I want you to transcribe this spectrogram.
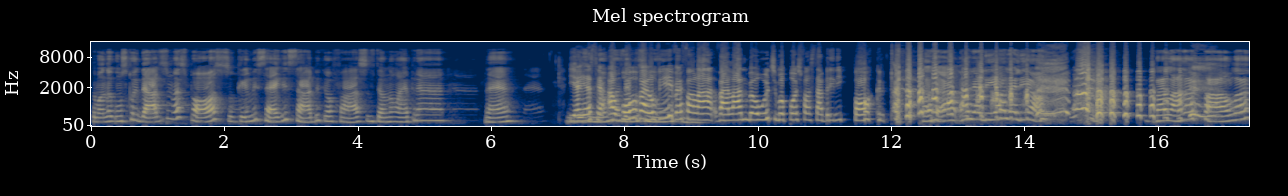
tomando alguns cuidados, mas posso. Quem me segue sabe que eu faço, então não é pra, né? E aí, assim, o povo vai ouvir e vai falar, vai lá no meu último post e falar, Sabrina hipócrita. olha ali, olha ali, ó. Vai lá na Paula,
